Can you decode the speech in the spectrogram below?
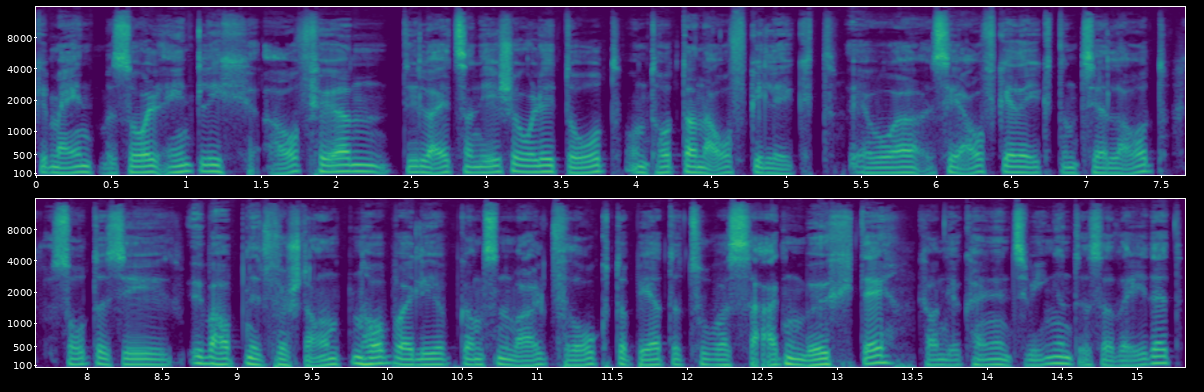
gemeint, man soll endlich aufhören. Die Leute sind eh schon alle tot und hat dann aufgelegt. Er war sehr aufgeregt und sehr laut, so dass ich überhaupt nicht verstanden habe, weil ich habe ganz normal gefragt, ob er dazu was sagen möchte. Kann ja keinen zwingen, dass er redet.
